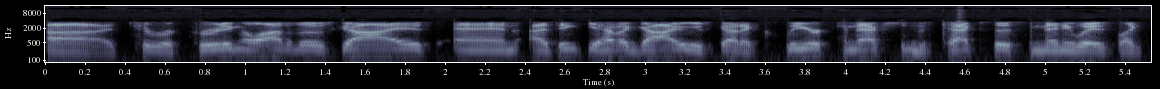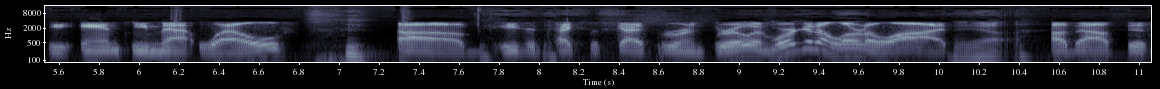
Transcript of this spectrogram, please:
uh, to recruiting a lot of those guys. And I think you have a guy who's got a clear connection to Texas in many ways, like the anti Matt Wells. uh, he's a Texas guy through and through. And we're going to learn a lot yeah. about this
